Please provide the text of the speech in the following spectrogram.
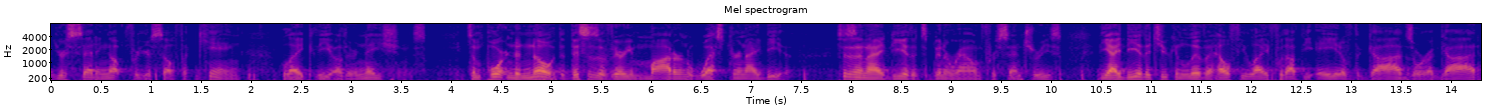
you're setting up for yourself a king like the other nations. It's important to note that this is a very modern Western idea. This is an idea that's been around for centuries. The idea that you can live a healthy life without the aid of the gods or a god,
